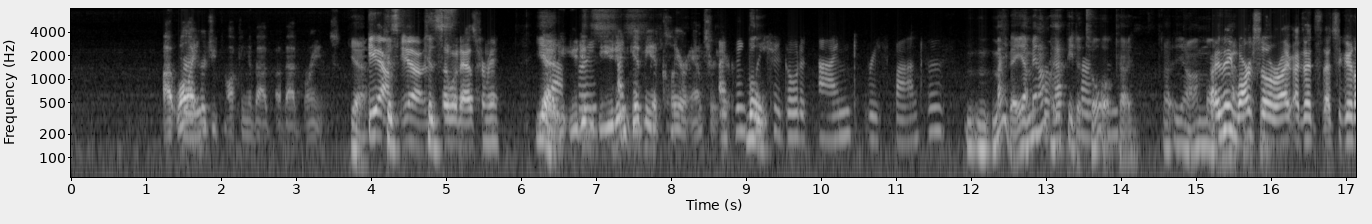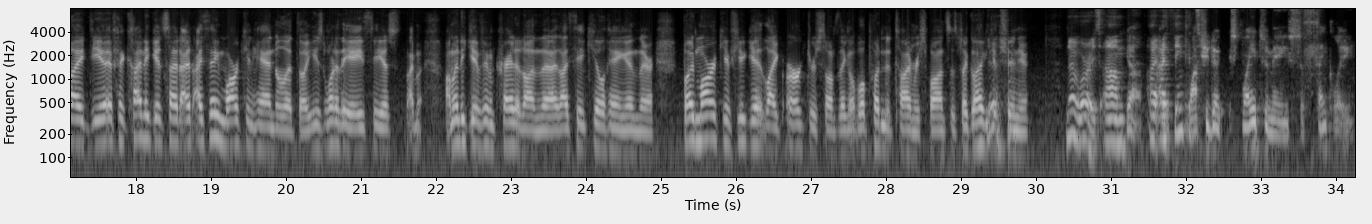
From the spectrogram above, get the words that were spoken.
Uh, well, I heard you talking about about brains. Yeah. Yeah. Yeah. Because Someone asked for me. yeah. Yeah. You, you didn't. You didn't give me a clear answer I think Well- we should go to timed responses. M- maybe. I mean, I'm happy to talk. I, uh, you know, I'm more I think Mark's all right. That's that's a good idea. If it kind of gets that, I, I think Mark can handle it though. He's one of the atheists. I'm I'm going to give him credit on that. I think he'll hang in there. But Mark, if you get like irked or something, we'll put in the time responses. But go ahead and Yeah, sure. continue. No worries. Um, Yeah, I, I think want it's you to explain to me succinctly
